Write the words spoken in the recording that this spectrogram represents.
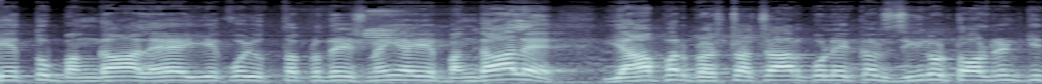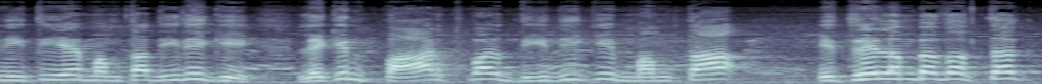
ये तो बंगाल है ये कोई उत्तर प्रदेश नहीं है ये बंगाल है। यहाँ पर भ्रष्टाचार को लेकर ज़ीरो टॉलरेंट की नीति है ममता दीदी की। लेकिन पार्थ पर दीदी की ममता इतने लंबे वक्त तक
